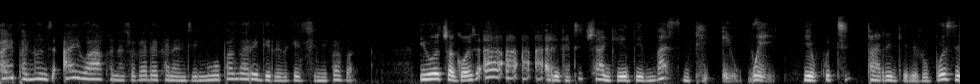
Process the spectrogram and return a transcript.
pai panonzi aiwa kana zvakada kana ndimiwo pangaregerereke chini papa. Iwe tsvaga kuti ah, ah, ah, rega titsvage there must be a way yekuti paregerero because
